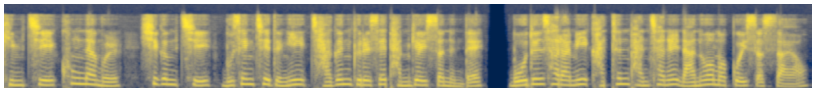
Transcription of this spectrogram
김치, 콩나물, 시금치, 무생채 등이 작은 그릇에 담겨 있었는데 모든 사람이 같은 반찬을 나누어 먹고 있었어요.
